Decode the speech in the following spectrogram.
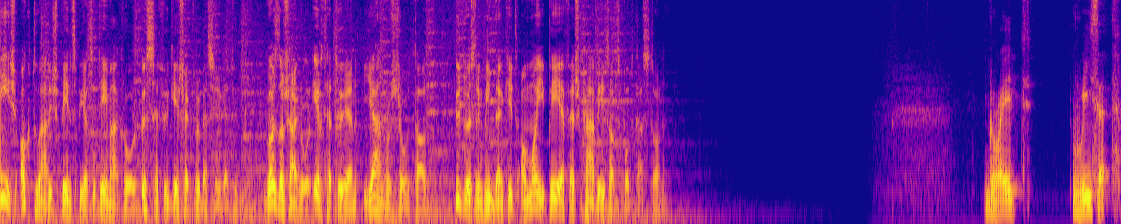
is aktuális pénzpiaci témákról, összefüggésekről beszélgetünk. Gazdaságról érthetően János Zsoltal. Üdvözlünk mindenkit a mai PFS Kávézac podcaston. Great Reset,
